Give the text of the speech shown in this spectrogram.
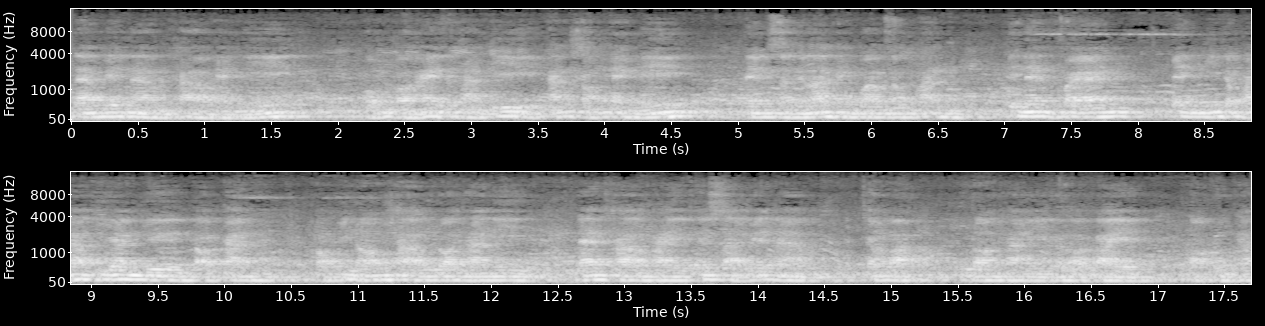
และเวียดนามข่าวแห่งนี้ ผมขอให้สถานที่ทั้งสองแห่งนี้ เป็นสัญลักษณ์แห่งความสัมพันธ์ที่แน่นแฟ้นเป็นมิตรภาพที่ยั่งยืนต่อกันของพี่น้องชาวอุดรธานี และชาวไทยเชื้อสายเวียดนาม จังหวัดอุดรธานีตลอดไปขอบคุณครับ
